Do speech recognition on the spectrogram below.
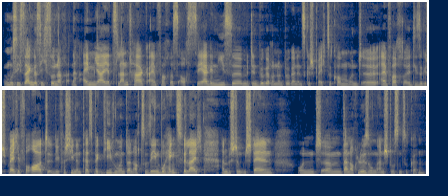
muss ich sagen, dass ich so nach, nach einem Jahr jetzt Landtag einfach es auch sehr genieße, mit den Bürgerinnen und Bürgern ins Gespräch zu kommen und äh, einfach äh, diese Gespräche vor Ort, die verschiedenen Perspektiven und dann auch zu sehen, wo hängt's vielleicht an bestimmten Stellen und ähm, dann auch Lösungen anstoßen zu können.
